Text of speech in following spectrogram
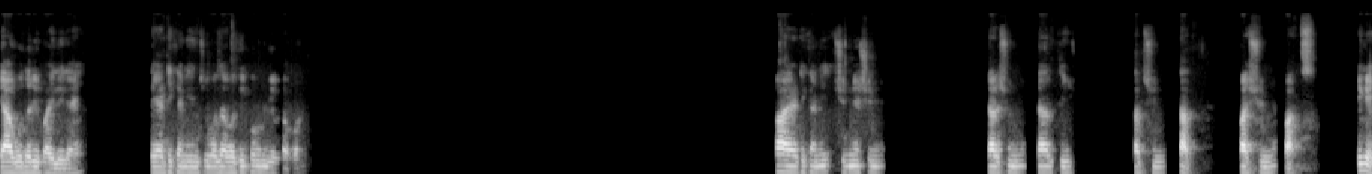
या अगोदरही पाहिलेले आहे. तर या ठिकाणी यांची वजाबाकी करून घेऊ आपण. हा या ठिकाणी शून्य शून्य. चार शून्य चार तीन सात शून्य सात. पाच शून्य पाच. ठीक आहे?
